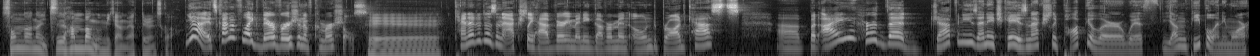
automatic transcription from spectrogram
そんな何通販番組みたいなのもやってるんですか Yeah, it's kind of like their version of commercials. へえ Canada doesn't actually have very many government owned broadcasts, uh, but I heard that Japanese NHK isn't actually popular with young people anymore.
